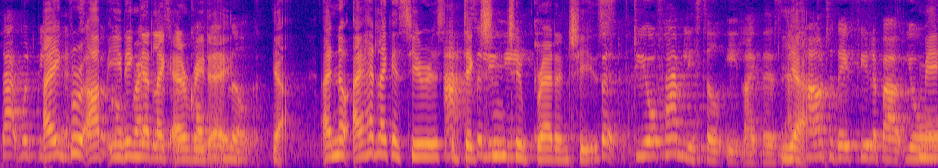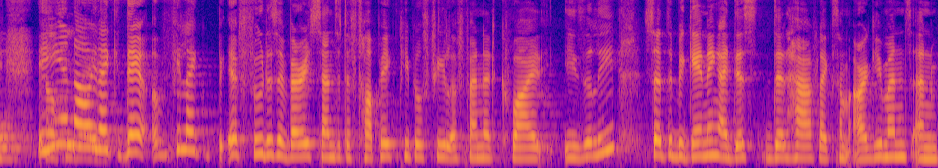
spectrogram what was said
That would be. I a grew up eating that like breakfast with every coffee and day. Milk. Yeah. I know I had like a serious addiction to bread and cheese. But do your family still eat like this? And Yeah. how do they feel about your? Me, you know, ways? like they feel like if uh, food is a very sensitive topic. People feel offended quite easily. So at the beginning, I just did have like some arguments and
